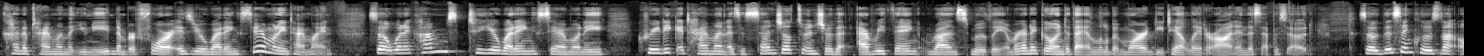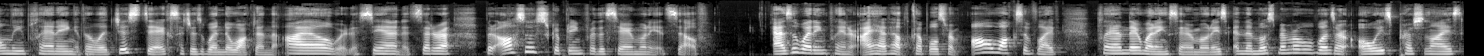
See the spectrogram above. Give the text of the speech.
kind of timeline that you need, number four, is your wedding ceremony timeline. So, when it comes to your wedding ceremony, creating a timeline is essential to ensure that everything runs smoothly. And we're gonna go into that in a little bit more detail later on in this episode. So this includes not only planning the logistics, such as when to walk down the aisle, where to stand, etc., but also scripting for the ceremony itself. As a wedding planner, I have helped couples from all walks of life plan their wedding ceremonies, and the most memorable ones are always personalized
